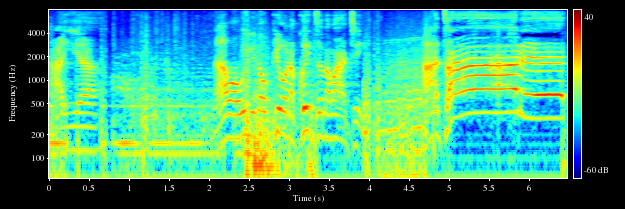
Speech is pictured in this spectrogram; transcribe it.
Haya, na wawili nao pia wanakwenza na maji. Hatari!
